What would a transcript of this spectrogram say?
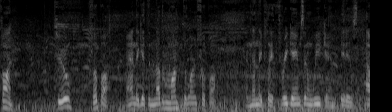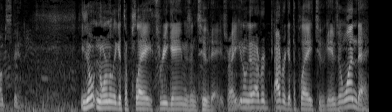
fun. Two, football. And they get another month to learn football. And then they play three games in a weekend. It is outstanding. You don't normally get to play three games in two days, right? You don't get ever ever get to play two games in one day.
